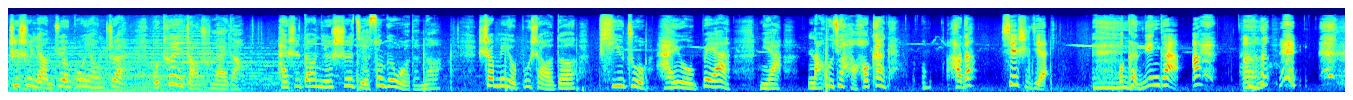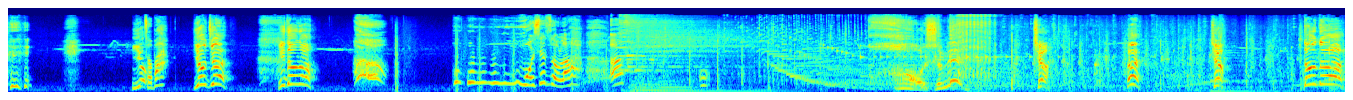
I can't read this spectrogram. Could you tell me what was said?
这是两卷《公羊传》，我特意找出来的，还是当年师姐送给我的呢。上面有不少的批注，还有备案，你呀拿回去好好看看。好的，谢师姐，我肯定看啊。嗯，走吧。姚娟，你等等。我我我先走了啊。好什么呀？停！哎，停！等等！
